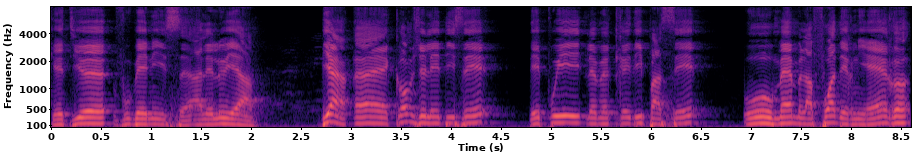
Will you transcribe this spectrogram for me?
Que Dieu vous bénisse. Alléluia. Bien, euh, comme je le disais, depuis le mercredi passé, ou même la fois dernière,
